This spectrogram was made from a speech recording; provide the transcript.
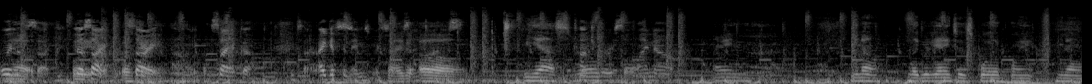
Oh, wait, no, No, sorry. No, sorry. okay. Sorry. Um, Sayaka. I'm sorry. I guess the names mixed up sometimes. oh, yes. Well, Controversial, I know. You know, like, we're getting to the spoiler point, you know.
